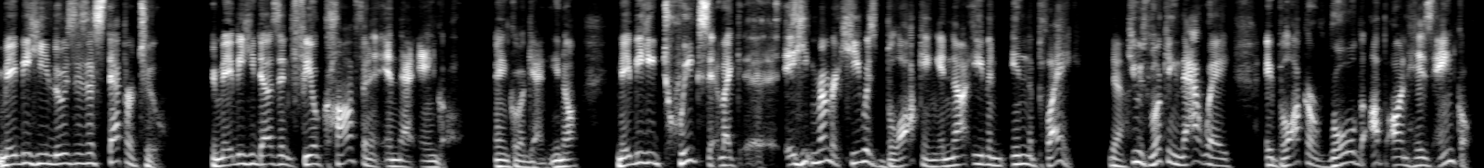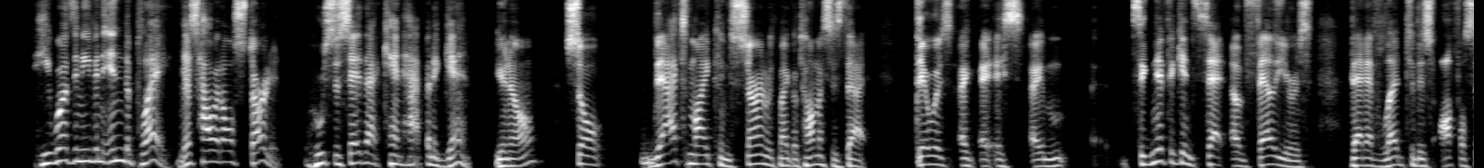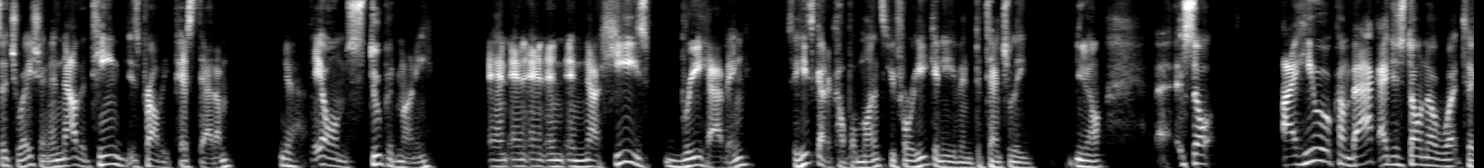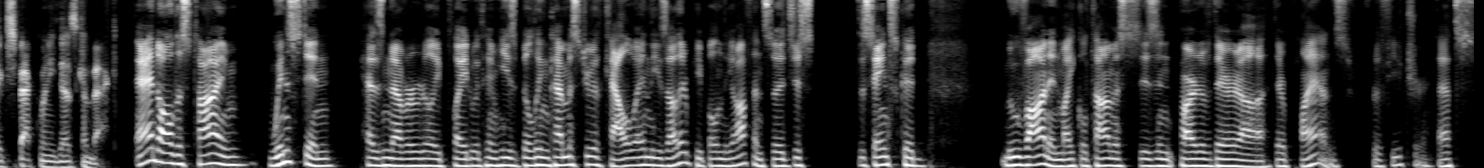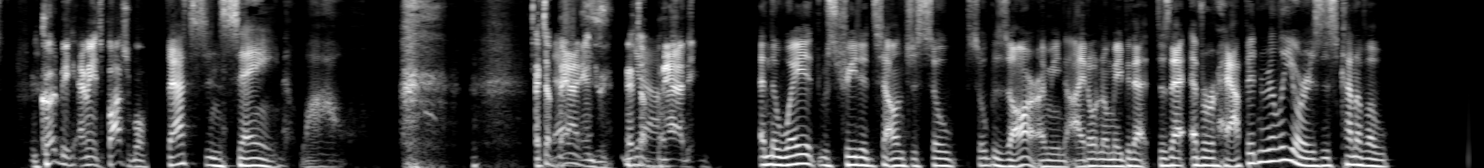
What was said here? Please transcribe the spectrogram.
Maybe he loses a step or two. Maybe he doesn't feel confident in that angle, ankle again. You know, maybe he tweaks it. Like uh, he remember he was blocking and not even in the play. Yeah. he was looking that way. A blocker rolled up on his ankle. He wasn't even in the play. That's how it all started. Who's to say that can't happen again? You know, so that's my concern with Michael Thomas is that there was a, a, a significant set of failures that have led to this awful situation. And now the team is probably pissed at him. Yeah. They owe him stupid money. And and and and, and now he's rehabbing. So he's got a couple months before he can even potentially, you know. Uh, so I he will come back. I just don't know what to expect when he does come back. And all this time, Winston has never really played with him. He's building chemistry with Callaway and these other people in the offense. So it just the Saints could move on, and Michael Thomas isn't part of their uh, their plans for the future. That's It could be. I mean, it's possible. that's insane. Wow. It's a That bad is- injury. It's yeah. a bad. and the way it was treated sounds just so so bizarre. I mean, I don't know. Maybe that does that ever happen really, or is this kind of a?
